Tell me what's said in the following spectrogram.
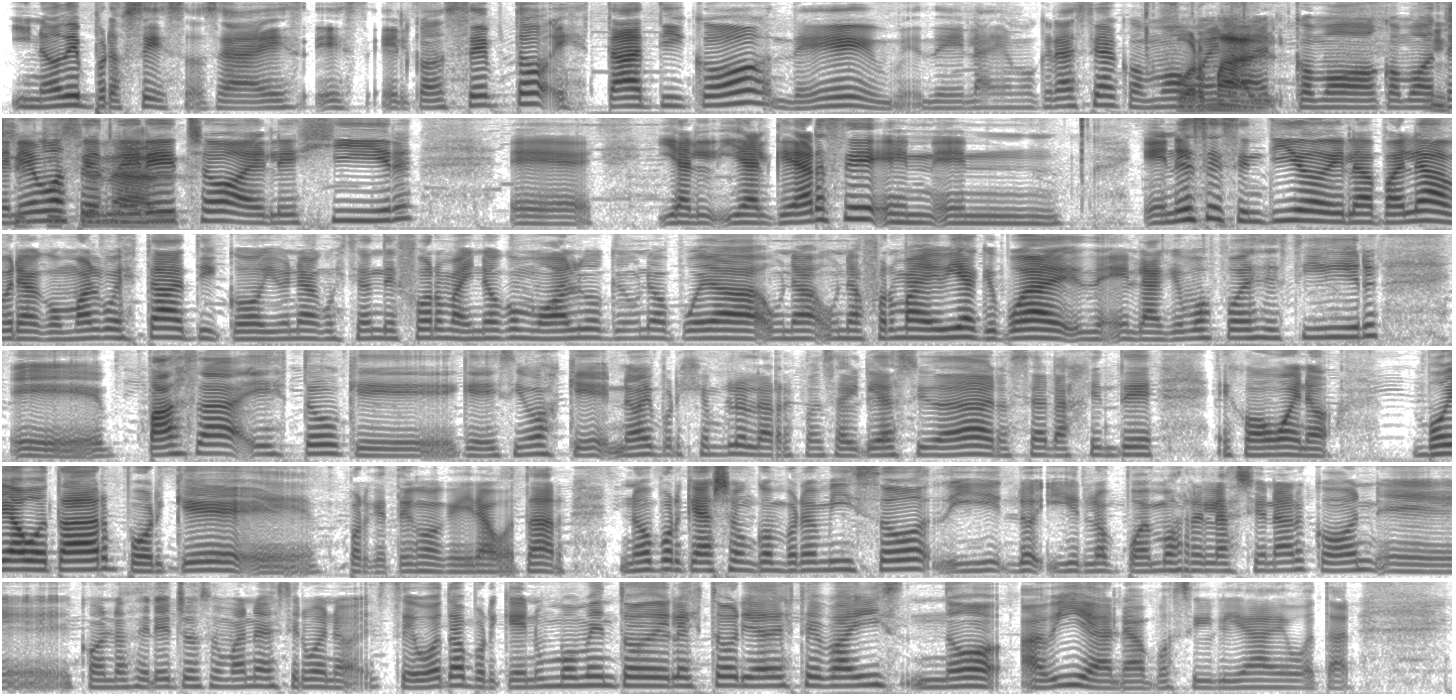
y no de proceso, o sea, es, es el concepto estático de, de la democracia como bueno, Formal. el- como, como tenemos el derecho a elegir eh, y, al, y al quedarse en, en, en ese sentido de la palabra como algo estático y una cuestión de forma y no como algo que uno pueda, una, una forma de vida que pueda, en la que vos podés decidir, eh, pasa esto que, que decimos que no hay, por ejemplo, la responsabilidad ciudadana, o sea, la gente es como, bueno, voy a votar porque, eh, porque tengo que ir a votar, no porque haya un compromiso y lo, y lo podemos relacionar con, eh, con los derechos humanos, decir, bueno, se vota porque en un momento de la historia de este país no había la posibilidad de votar.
